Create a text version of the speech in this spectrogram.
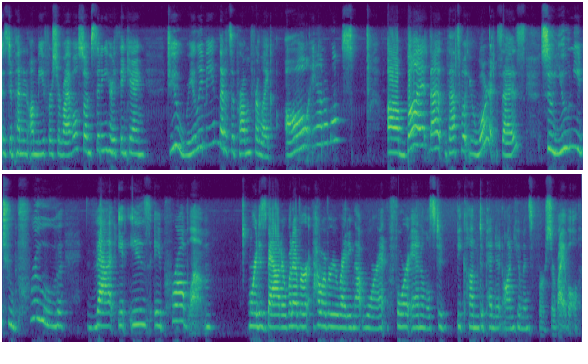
is dependent on me for survival. So I'm sitting here thinking, do you really mean that it's a problem for like all animals? Uh, but that that's what your warrant says. So you need to prove that it is a problem or it is bad or whatever, however you're writing that warrant for animals to become dependent on humans for survival.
